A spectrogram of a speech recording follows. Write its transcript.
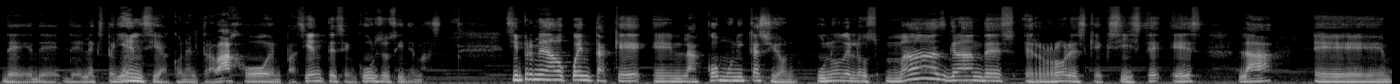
de la experiencia con el trabajo, en pacientes, en cursos y demás. Siempre me he dado cuenta que en la comunicación uno de los más grandes errores que existe es la eh,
